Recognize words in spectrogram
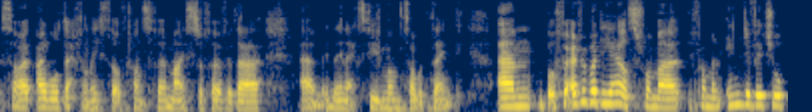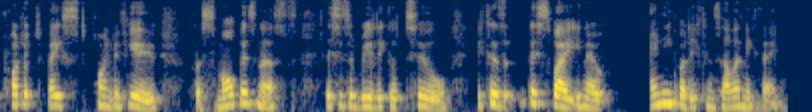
so I, I, will definitely sort of transfer my stuff over there um, in the next few months, I would think. Um, but for everybody else, from a from an individual product based point of view, for a small business, this is a really good tool because this way, you know, anybody can sell anything,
